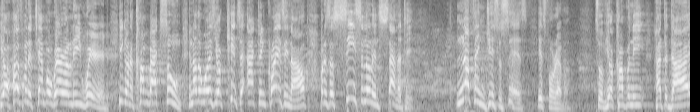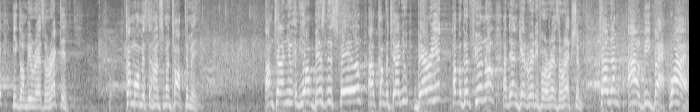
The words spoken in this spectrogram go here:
Your husband is temporarily weird. He gonna come back soon. In other words, your kids are acting crazy now, but it's a seasonal insanity. Nothing, Jesus says, is forever. So if your company had to die, he's going to be resurrected. Come on, Mr. Huntsman, talk to me. I'm telling you, if your business failed, I've come to tell you, bury it, have a good funeral, and then get ready for a resurrection. Tell them, I'll be back. Why?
